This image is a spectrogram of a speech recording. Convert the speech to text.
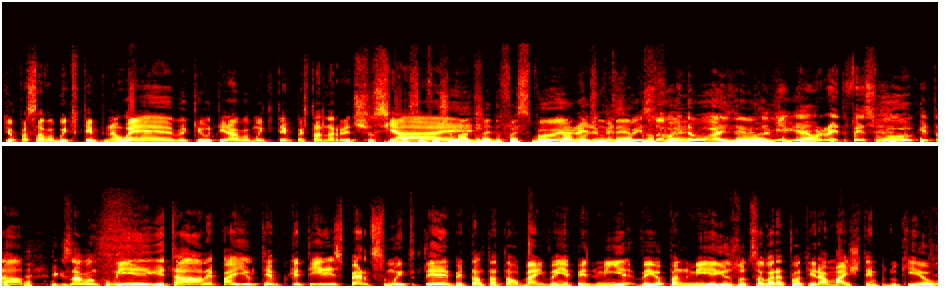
que eu passava muito tempo na web que eu tirava muito tempo para estar nas redes sociais você foi chamado de rei do Facebook há alguns no tempo não sou foi? ainda hoje ainda os hoje, amigos então... é o rei do Facebook e tal e gozavam comigo e tal é para aí o tempo que tira isso perde-se muito tempo e tal tal tal bem vem a pandemia veio a pandemia e os outros agora estão a tirar mais tempo do que eu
